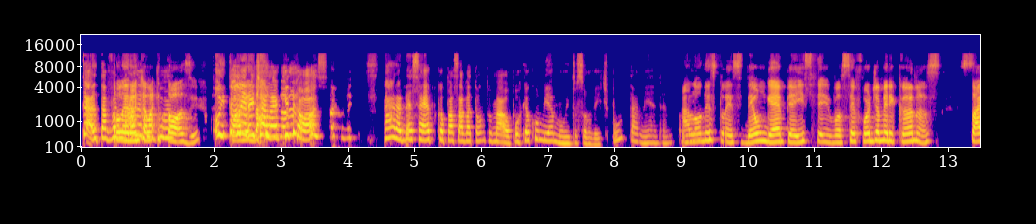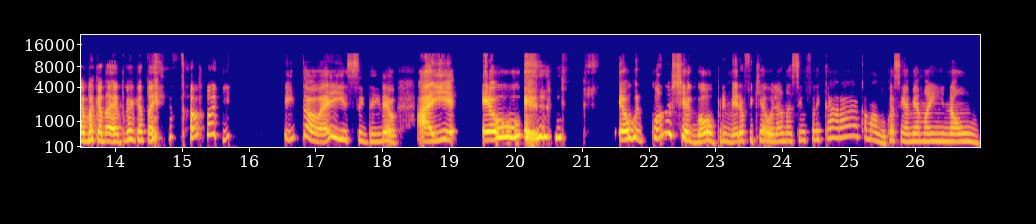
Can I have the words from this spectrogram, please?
cara, eu tava. Tolerante à lactose. O intolerante à lactose. Cara, nessa época eu passava tanto mal, porque eu comia muito sorvete. Puta merda. Alô, Nestlé, se deu um gap aí, se você for de Americanas, saiba que é da época que a Thaís tava aí. Então, é isso, entendeu? Aí eu eu quando chegou primeiro, eu fiquei olhando assim, eu falei, caraca, maluco, assim, a minha mãe não,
